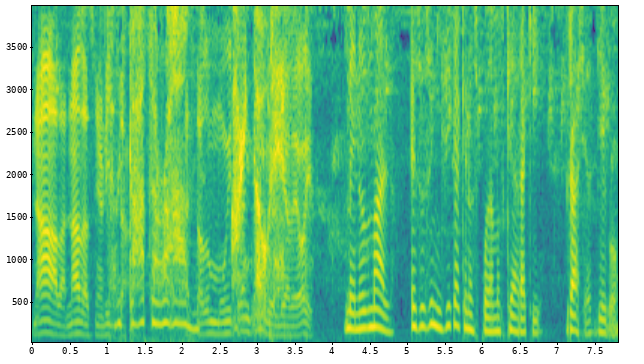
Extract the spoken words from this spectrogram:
Nada, nada, señorita. Those guards are Ha estado muy I tranquilo el día de noticed. hoy. Menos mal, eso significa que nos podemos quedar aquí. Gracias, Diego.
